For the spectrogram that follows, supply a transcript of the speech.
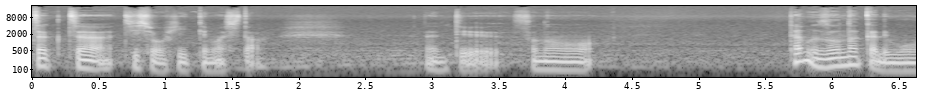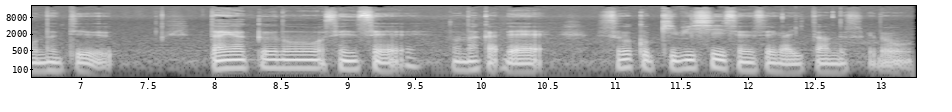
ちゃくちゃ辞書を引いてました。なんていうその多分その中でもなんていう大学の先生の中ですごく厳しい先生がいたんですけど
